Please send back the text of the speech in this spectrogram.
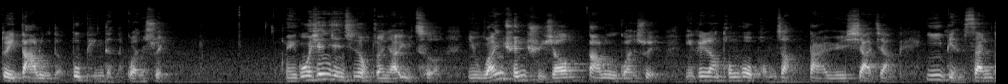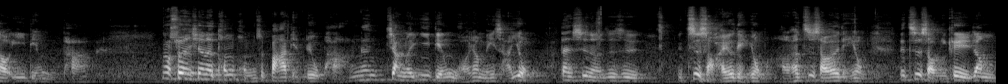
对大陆的不平等的关税。美国先前其实有专家预测，你完全取消大陆的关税，你可以让通货膨胀大约下降一点三到一点五帕。那虽然现在通膨是八点六帕，那降了一点五好像没啥用。但是呢，就是至少还有点用嘛，啊，它至少有点用。那至少你可以让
